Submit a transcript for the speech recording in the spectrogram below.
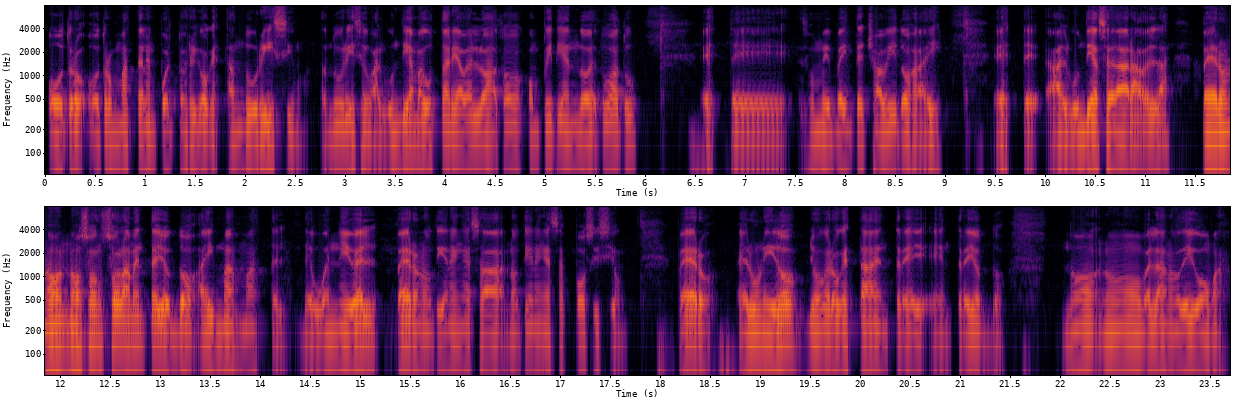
otros otros máster en Puerto Rico que están durísimos, están durísimos. Algún día me gustaría verlos a todos compitiendo de tú a tú Este, son mis 20 chavitos ahí. Este, algún día se dará, ¿verdad? Pero no, no son solamente ellos dos, hay más máster de buen nivel, pero no tienen esa, no tienen esa exposición. Pero el unido yo creo que está entre, entre ellos dos. No, no, ¿verdad? No digo más.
